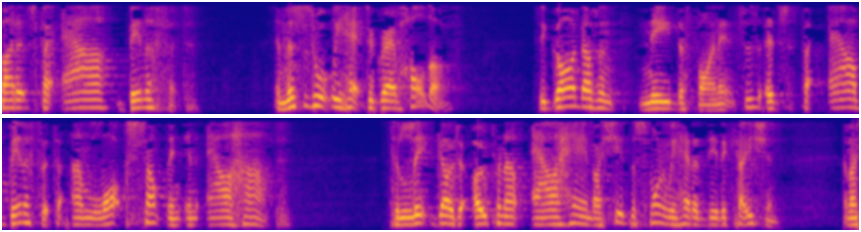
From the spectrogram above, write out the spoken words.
but it's for our benefit. And this is what we had to grab hold of. See, God doesn't need the finances. It's for our benefit to unlock something in our heart. To let go, to open up our hand. I shared this morning, we had a dedication. And I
